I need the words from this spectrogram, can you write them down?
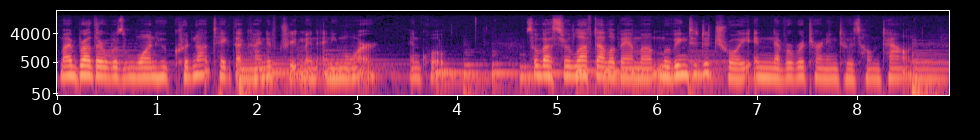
My brother was one who could not take that kind of treatment anymore. End quote. Sylvester left Alabama, moving to Detroit and never returning to his hometown.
